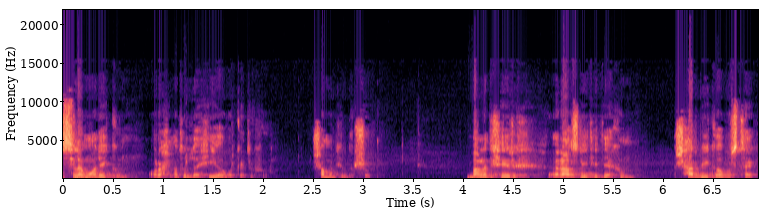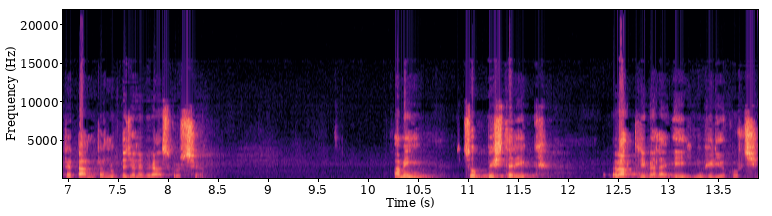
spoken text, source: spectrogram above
আসসালামু আলাইকুম ও রহমতুল্লাহি ওবরকাতুহু সম্মানিত দর্শক, বাংলাদেশের রাজনীতিতে এখন সার্বিক অবস্থা একটা টানটান উত্তেজনা বিরাজ করছে। আমি চব্বিশ তারিখ রাত্রিবেলা এই ভিডিও করছি।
